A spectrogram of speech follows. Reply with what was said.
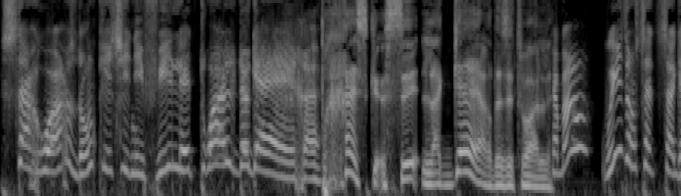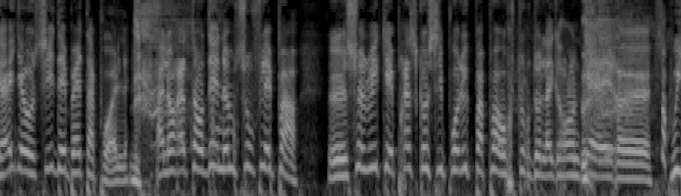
Star Wars, donc, qui signifie l'étoile de guerre. Presque, c'est la guerre des étoiles. Comment Oui, dans cette saga, il y a aussi des bêtes à poil. Alors attendez, ne me soufflez pas. Euh, celui qui est presque aussi poilu que papa au retour de la Grande Guerre. euh, oui,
